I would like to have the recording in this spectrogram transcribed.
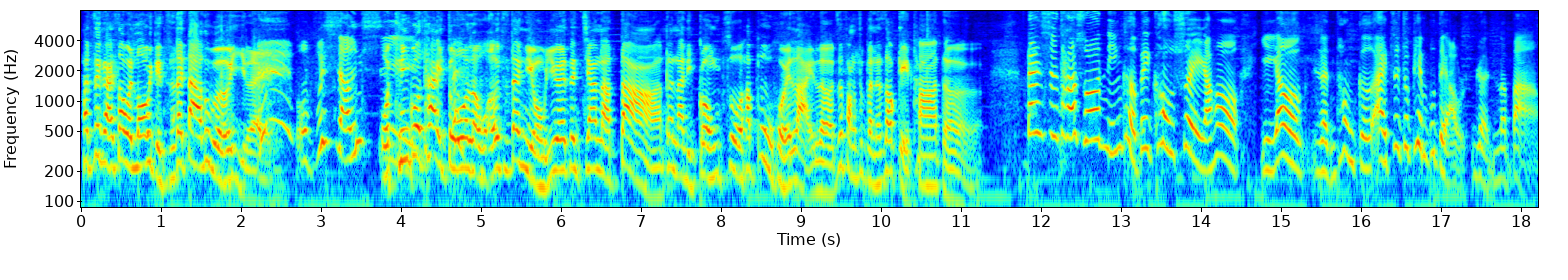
他这个还稍微 low 一点，只在大陆而已嘞。我不相信，我听过太多了。我儿子在纽约，在加拿大，在哪里工作？他不回来了。这房子本来是要给他的，但是他说宁可被扣税，然后也要忍痛割爱，这就骗不了人了吧？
